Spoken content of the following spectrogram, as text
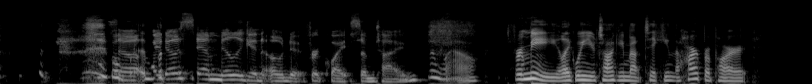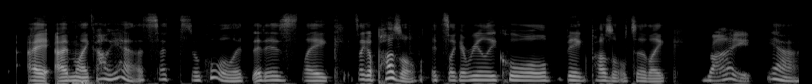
so I know Sam Milligan owned it for quite some time. Oh, wow. For me, like when you're talking about taking the harp apart, I, I'm like, oh yeah, that's that's so cool. It it is like it's like a puzzle. It's like a really cool big puzzle to like Right. yeah.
